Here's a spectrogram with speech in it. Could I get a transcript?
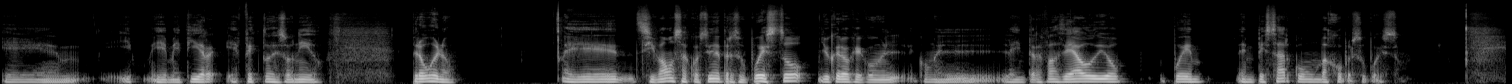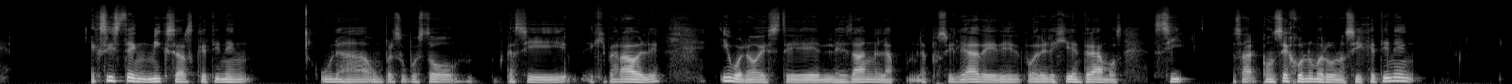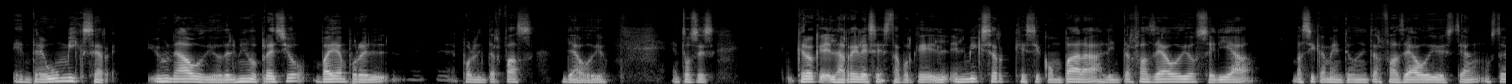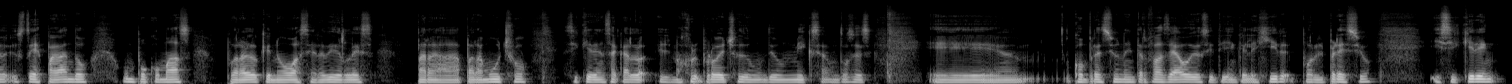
y emitir efectos de sonido. Pero bueno, eh, si vamos a cuestión de presupuesto, yo creo que con, la interfaz de audio pueden empezar con un bajo presupuesto. Existen mixers que tienen un presupuesto casi equiparable y bueno, este, les dan la, posibilidad de, poder elegir entre ambos. Si, o sea, consejo número uno, si es que tienen entre un mixer y un audio del mismo precio, vayan por el por la interfaz de audio. Entonces, creo que la regla es esta, porque el, mixer que se compara a la interfaz de audio sería básicamente una interfaz de audio. Están ustedes pagando un poco más por algo que no va a servirles para, mucho si quieren sacar el mejor provecho de un, mixer. Entonces, eh, cómprense una interfaz de audio si tienen que elegir por el precio. Y si quieren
